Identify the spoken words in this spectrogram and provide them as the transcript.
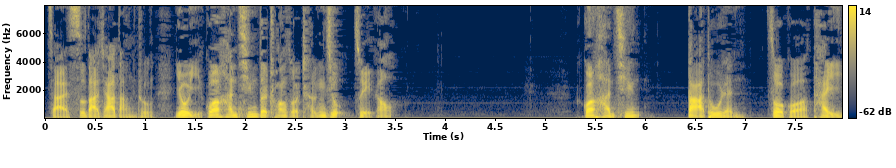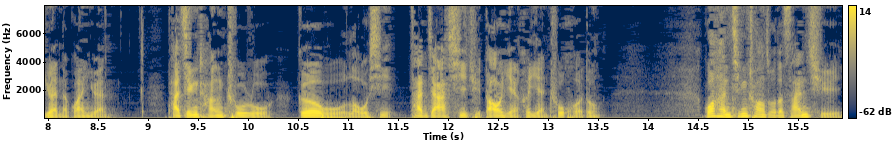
在四大家当中，又以关汉卿的创作成就最高。关汉卿，大都人，做过太医院的官员，他经常出入。歌舞楼榭，参加戏曲导演和演出活动。关汉卿创作的散曲，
